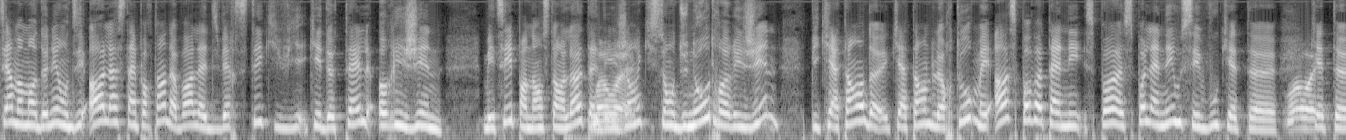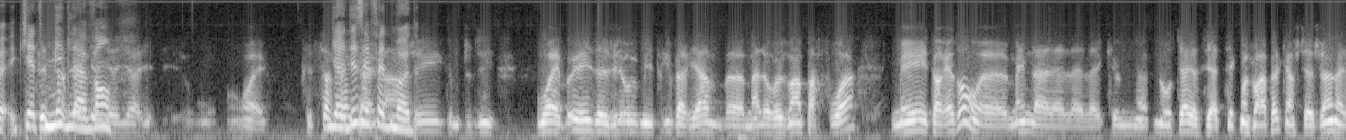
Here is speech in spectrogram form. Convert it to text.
Tu à un moment donné, on dit, ah, là, c'est important d'avoir la diversité qui, qui est de telle origine. Mais tu sais, pendant ce temps-là, t'as Ouais, des ouais. gens qui sont d'une autre origine, puis qui attendent, qui attendent leur tour. Mais ah, c'est pas votre année, c'est pas, c'est pas l'année où c'est vous qui êtes, euh, Ouais, ouais. qui êtes, euh, qui êtes mis de l'avant. qu'il y a- il y a- il y a- Ouais. C'est Il y a certain des effets de mode. Comme tu dis. Ouais, et de géométrie variable, euh, malheureusement, parfois. Mais tu as raison, euh, même la, la, la, la communauté asiatique, moi je me rappelle quand j'étais jeune,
